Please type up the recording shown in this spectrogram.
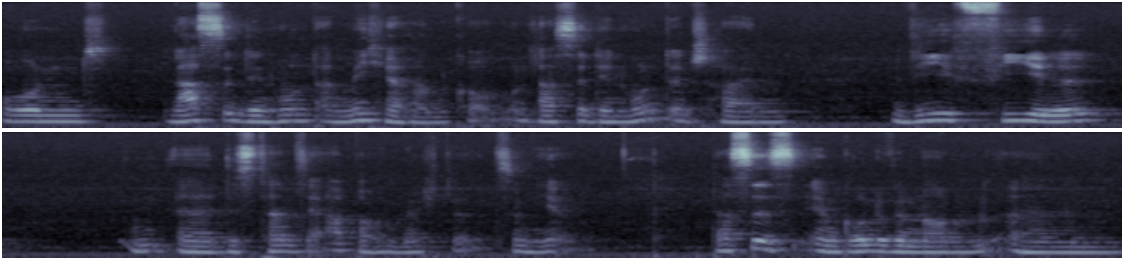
Und lasse den Hund an mich herankommen und lasse den Hund entscheiden, wie viel äh, Distanz er abbauen möchte zu mir. Das ist im Grunde genommen ähm,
